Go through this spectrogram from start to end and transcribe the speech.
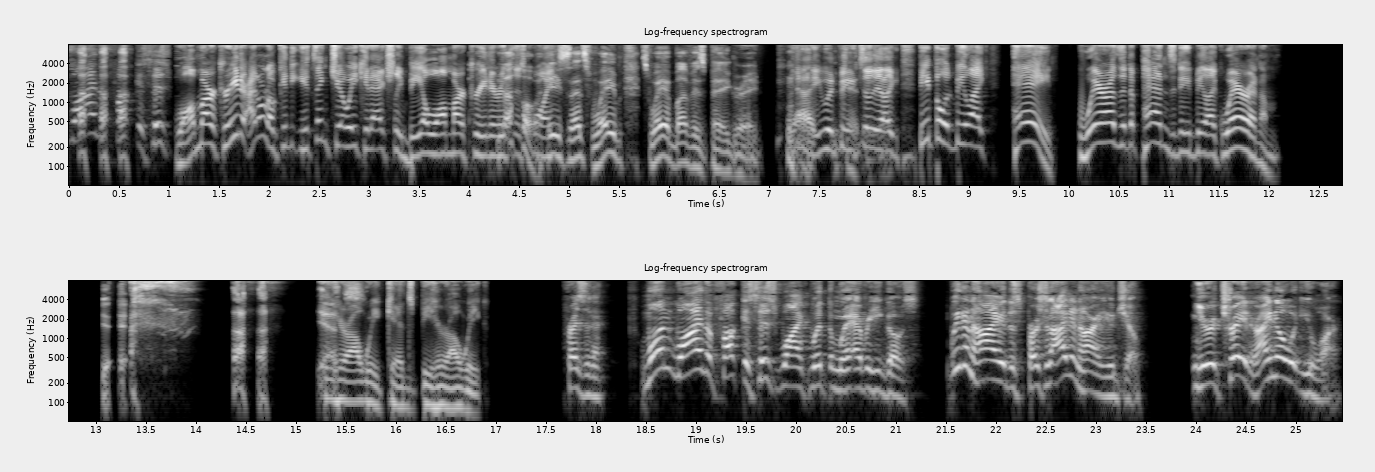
why the fuck is his Walmart greeter? I don't know. Could, you think Joey could actually be a Walmart greeter at this point? he's, that's way, it's way above his pay grade. Yeah, he would be can't like, people would be like, hey, where are the depends? And he'd be like, wearing them. Be here all week, kids. Be here all week. president? One, why the fuck is his wife with him wherever he goes? We didn't hire this person. I didn't hire you, Joe. You're a traitor. I know what you are.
